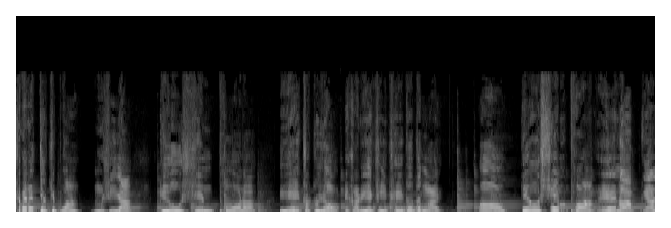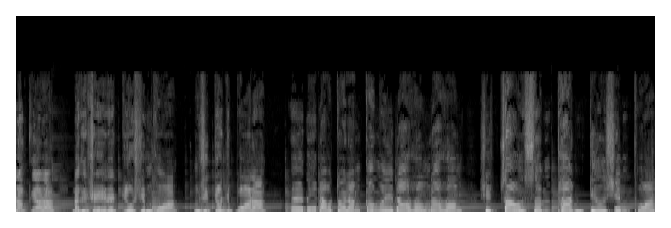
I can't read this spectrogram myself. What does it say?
什么咧掉一半？唔是啊，掉心判啦！伊会绝对哦会把你的钱摕倒转来。哦，掉心判。嘿啦，行啦行啦，来去找迄个掉心判，唔是掉一半啦。老大人讲话落风落风，是照审判丢心判，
